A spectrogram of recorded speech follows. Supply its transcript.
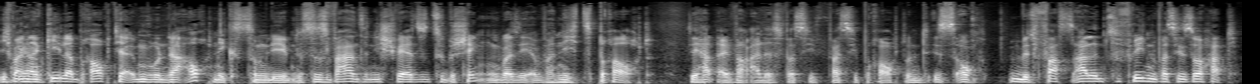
Ich meine, Ja. Angela braucht ja im Grunde auch nichts zum Leben. Es ist wahnsinnig schwer, sie zu beschenken, weil sie einfach nichts braucht. Sie hat einfach alles, was sie, was sie braucht und ist auch mit fast allem zufrieden, was sie so hat.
